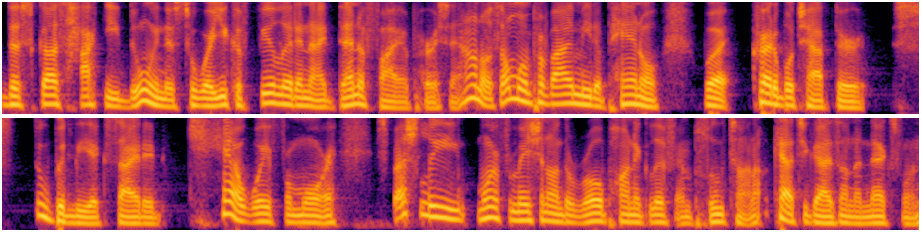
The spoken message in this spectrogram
discuss haki doing this to where you could feel it and identify a person. I don't know. Someone provide me the panel, but credible chapter. Stupidly excited can't wait for more, especially more information on the Road Poneglyph and Pluton. I'll catch you guys on the next one.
